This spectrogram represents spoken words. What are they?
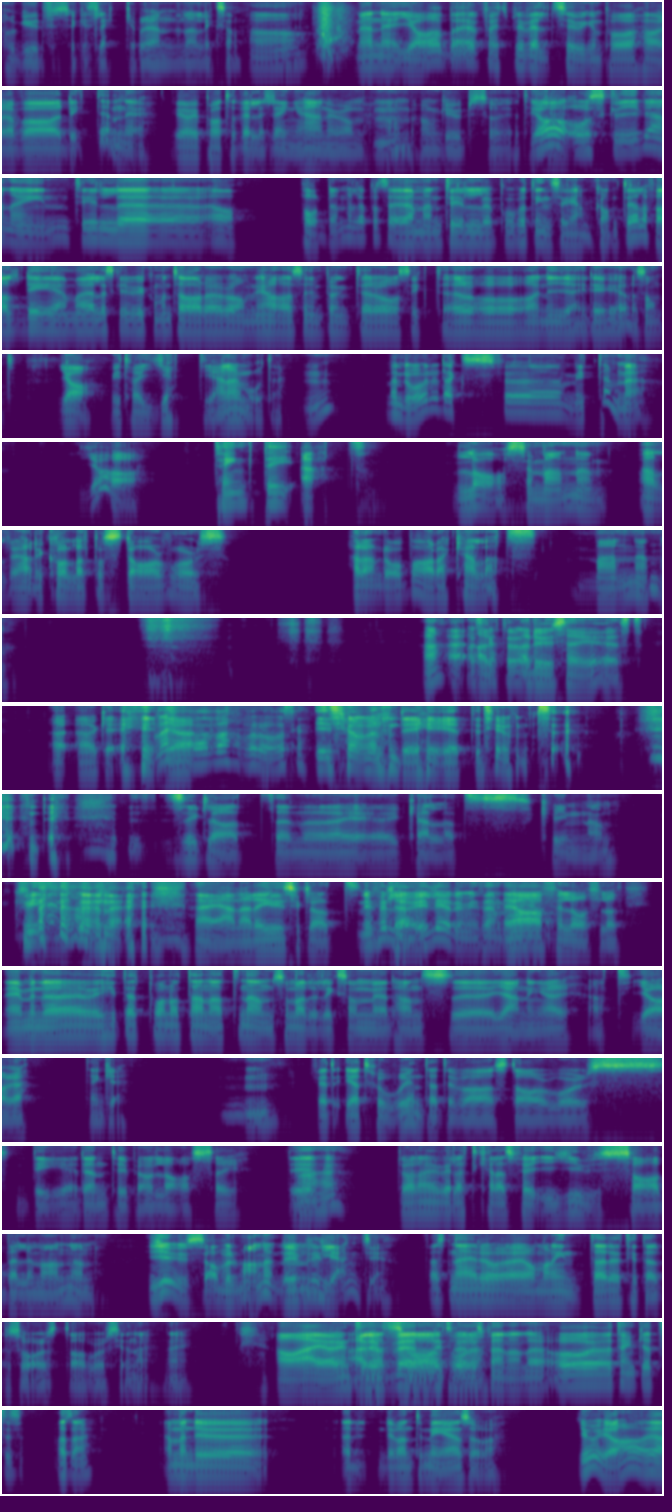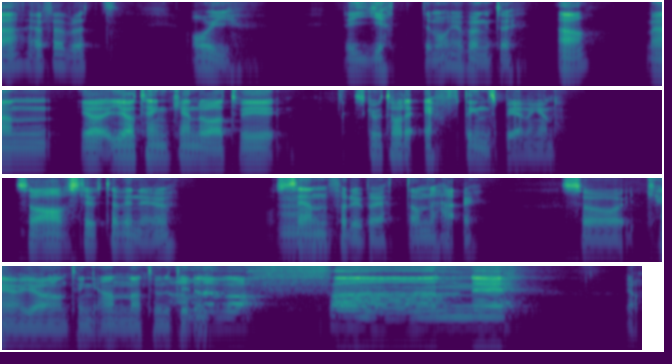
Och Gud försöker släcka bränderna liksom. Ja. Men eh, jag börjar faktiskt bli väldigt sugen på att höra vad ditt ämne är. Vi har ju pratat väldigt länge här nu om, om, om Gud. Så jag tänker, ja, och skriv gärna in till eh, ja, podden, eller på att säga, men till på vårt Instagramkonto i alla fall. DM eller skriv i kommentarer om ni har synpunkter och åsikter och nya idéer och sånt. ja, vi tar jättegärna emot det. Men då är det dags för mitt ämne. Ja, Tänk dig att Lasermannen aldrig hade kollat på Star Wars. Hade han då bara kallats Mannen? Va? Vad är, skrattar du är åt? du seriöst? Ah, Okej. Nej, ja. va, va? Vadå? Vad ska... ja, men det är jättedumt. det, såklart, sen har kallats kvinnan. Kvinnan? nej, han hade ju såklart... Nu förlöjligar du mitt ämne. Ja, förlåt, förlåt. Nej, men jag har hittat på något annat namn som hade liksom med hans eh, gärningar att göra, tänker jag. Mm. För jag, jag tror inte att det var Star Wars, det, den typen av laser. Det, då hade han ju velat kallas för ljussabelmannen. Ljusabelmannen, det Mm. är briljant ju. Fast nej, då, om man inte hade tittat på Star Star Wars, ja, nej. nej. Ja, jag har inte Ja, det är väldigt, på väldigt det. spännande. Och jag tänker att... Vad sa du? Ja, men du, ja, det var inte mer än så va? Jo, ja, ja, jag är förberett. Oj, det är jättemånga punkter. Ja. Men jag, jag tänker ändå att vi... Ska vi ta det efter inspelningen? Så avslutar vi nu. Och sen får du berätta om det här. Så kan jag göra någonting annat under tiden. men vad fan... Ja.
